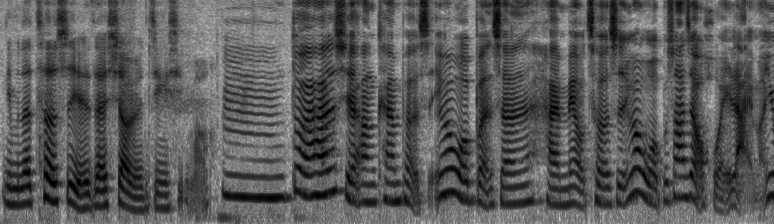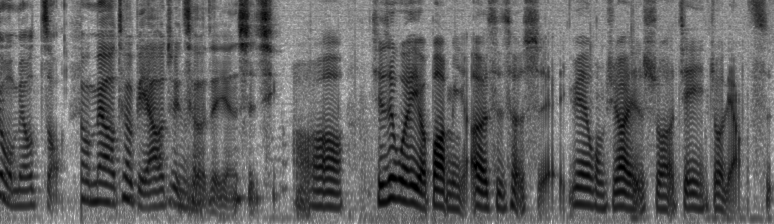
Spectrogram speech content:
你们的测试也是在校园进行吗？嗯，对，他是写 on campus，因为我本身还没有测试，因为我不算是有回来嘛，因为我没有走，我没有特别要去测这件事情。哦，其实我也有报名二次测试，诶，因为我们学校也是说建议做两次。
